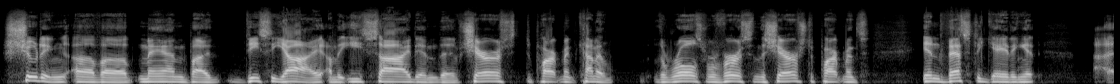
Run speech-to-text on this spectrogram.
shooting of a man by DCI on the east side and the sheriff's department kind of the roles reversed and the sheriff's department's investigating it. Uh,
